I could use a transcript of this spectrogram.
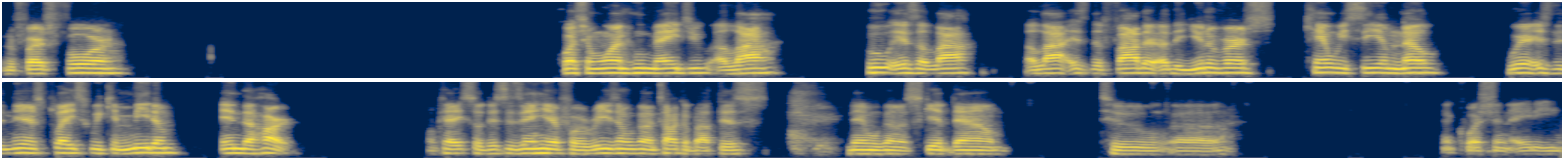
The first four. Question one, who made you? Allah. Who is Allah? Allah is the father of the universe. Can we see him? No. Where is the nearest place we can meet him? in the heart. Okay, so this is in here for a reason. We're going to talk about this. Then we're going to skip down to uh, question 80,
